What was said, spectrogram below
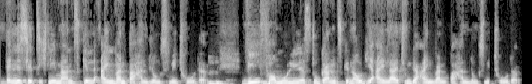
wenn es jetzt, ich nehme an Skill Einwandbehandlungsmethode. Mhm. Wie mhm. formulierst du ganz genau die Einleitung der Einwandbehandlungsmethode?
